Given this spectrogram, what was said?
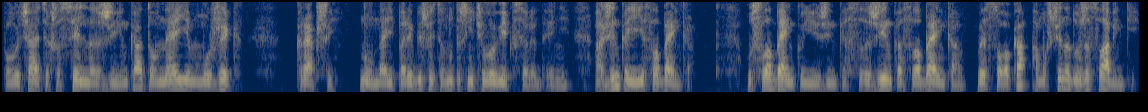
Получається, якщо сильна жінка, то в неї мужик крепший. Ну, в неї перебільшується внутрішній чоловік всередині, а жінка її слабенька. У слабенької жінки жінка слабенька висока, а мужчина дуже слабенький.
